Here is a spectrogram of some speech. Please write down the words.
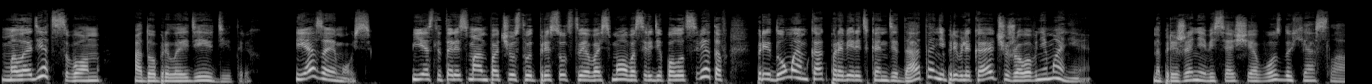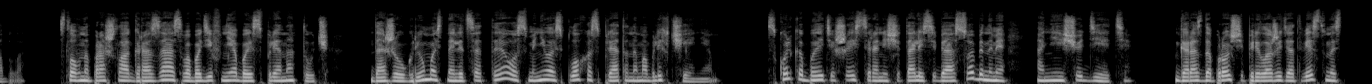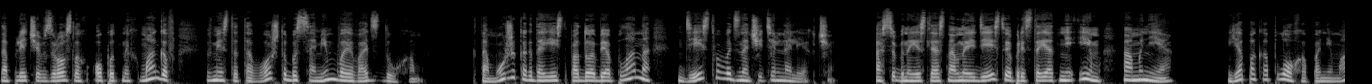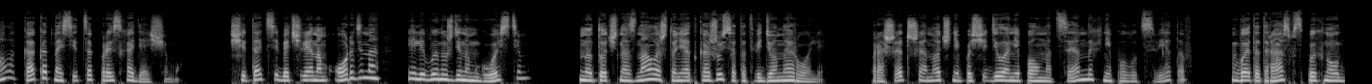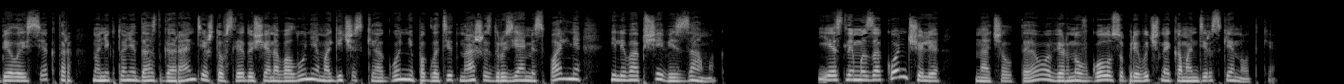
«Молодец, Свон», — одобрила идею Дитрих. «Я займусь. Если талисман почувствует присутствие восьмого среди полуцветов, придумаем, как проверить кандидата, не привлекая чужого внимания». Напряжение, висящее в воздухе, ослабло словно прошла гроза, освободив небо из плена туч. Даже угрюмость на лице Тео сменилась плохо спрятанным облегчением. Сколько бы эти шестеро не считали себя особенными, они еще дети. Гораздо проще переложить ответственность на плечи взрослых опытных магов, вместо того, чтобы самим воевать с духом. К тому же, когда есть подобие плана, действовать значительно легче. Особенно если основные действия предстоят не им, а мне. Я пока плохо понимала, как относиться к происходящему. Считать себя членом Ордена или вынужденным гостем? Но точно знала, что не откажусь от отведенной роли. Прошедшая ночь не пощадила ни полноценных, ни полуцветов. В этот раз вспыхнул белый сектор, но никто не даст гарантии, что в следующее новолуние магический огонь не поглотит наши с друзьями спальни или вообще весь замок. «Если мы закончили», — начал Тео, вернув голосу привычные командирские нотки.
